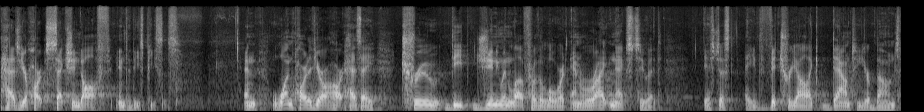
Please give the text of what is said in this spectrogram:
has your heart sectioned off into these pieces? And one part of your heart has a true, deep, genuine love for the Lord, and right next to it is just a vitriolic, down to your bones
